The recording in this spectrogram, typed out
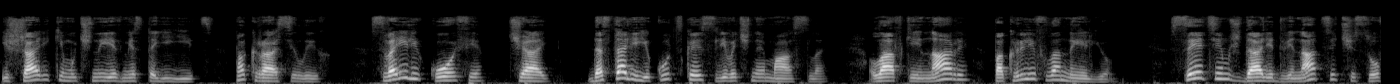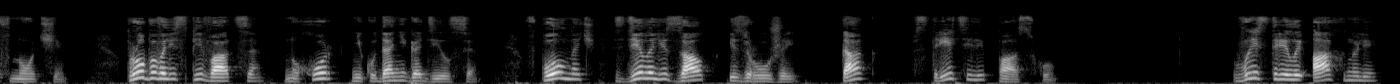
и шарики мучные вместо яиц, покрасил их. Сварили кофе, чай, достали якутское сливочное масло. Лавки и нары покрыли фланелью. С этим ждали 12 часов ночи. Пробовали спиваться, но хор никуда не годился. В полночь сделали залп из ружей. Так встретили Пасху. Выстрелы ахнули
